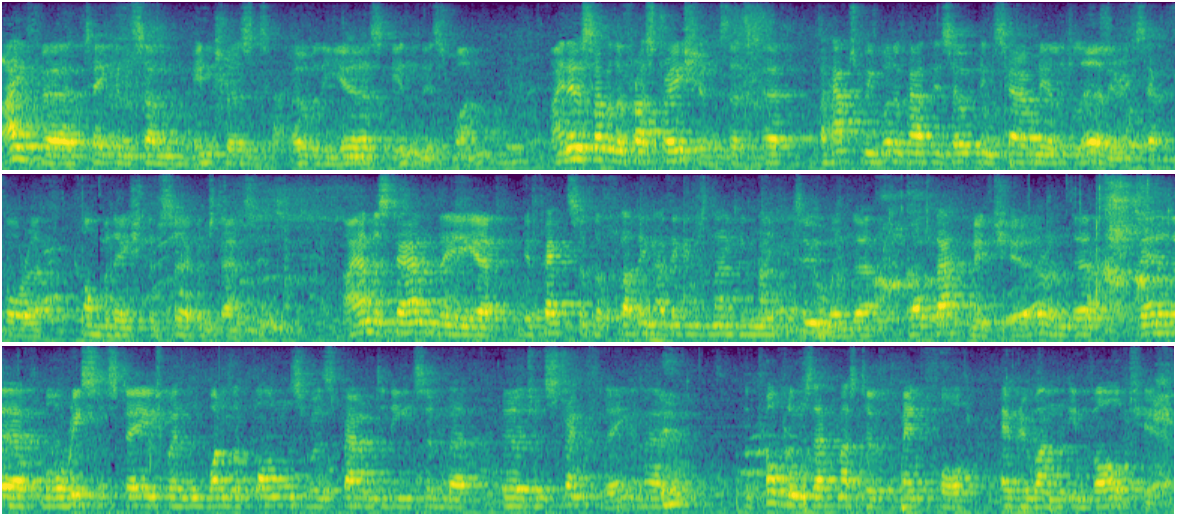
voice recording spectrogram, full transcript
I've uh, taken some interest over the years in this one. I know some of the frustrations that uh, perhaps we would have had this opening ceremony a little earlier, except for a combination of circumstances. I understand the uh, effects of the flooding, I think it was 1992, and uh, what that meant here, and uh, then at a more recent stage when one of the ponds was found to need some uh, urgent strengthening, and uh, the problems that must have meant for everyone involved here.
